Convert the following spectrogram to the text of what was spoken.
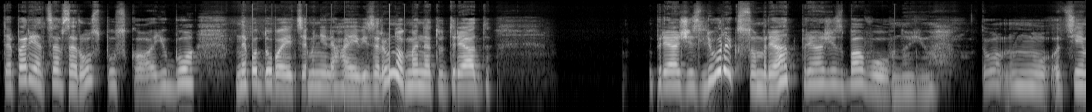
Тепер я це все розпускаю, бо не подобається, мені лягає візерунок. У мене тут ряд пряжі з люрексом, ряд пряжі з бавовною. То ну, оці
